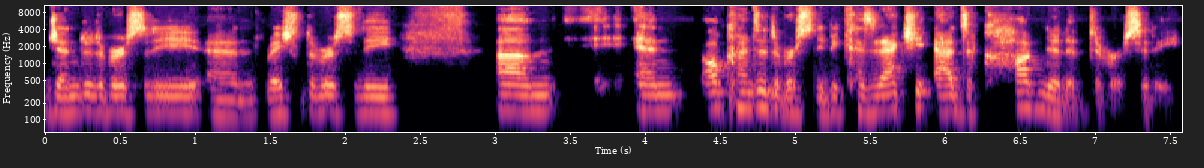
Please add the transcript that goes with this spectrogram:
gender diversity and racial diversity um, and all kinds of diversity because it actually adds a cognitive diversity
